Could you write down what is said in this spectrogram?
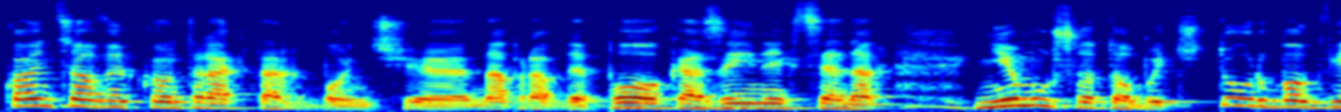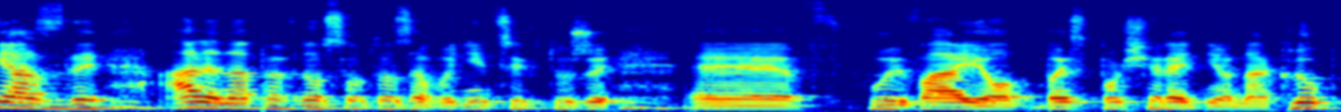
końcowych kontraktach bądź e, naprawdę po okazyjnych cenach. Nie muszą to być turbo gwiazdy, ale na pewno są to zawodnicy, którzy e, wpływają bezpośrednio na klub,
